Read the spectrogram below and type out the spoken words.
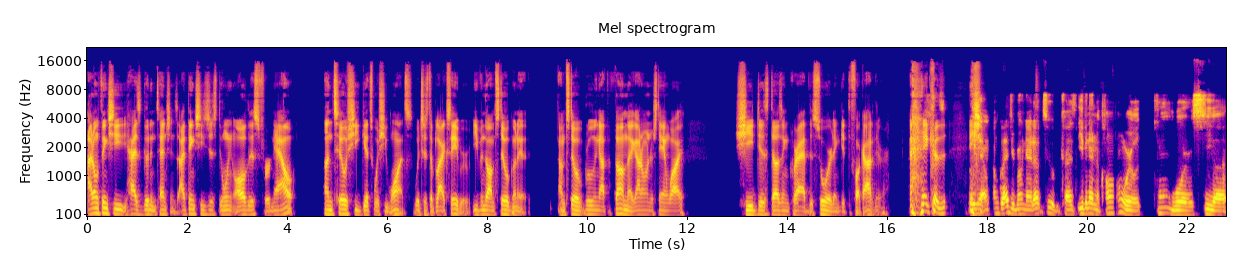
i don't think she has good intentions. I think she's just doing all this for now until she gets what she wants which is the black saber even though i'm still to i'm still ruling out the thumb like i don't understand why she just doesn't grab the sword and get the fuck out of there because yeah, I'm, I'm glad you brought that up too, because even in the Clone World, Clone Wars, she uh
